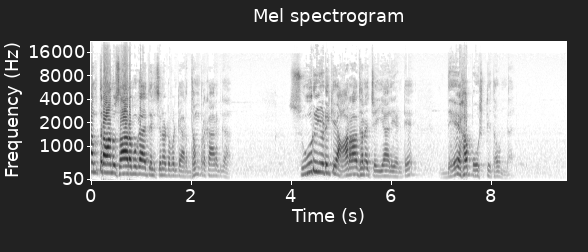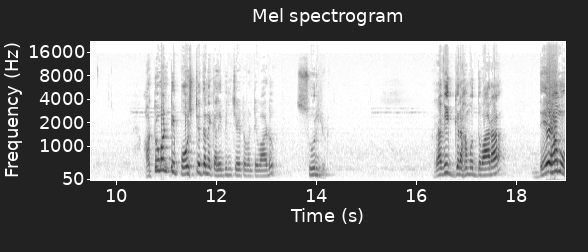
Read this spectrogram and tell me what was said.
మంత్రానుసారముగా తెలిసినటువంటి అర్థం ప్రకారంగా సూర్యుడికి ఆరాధన చెయ్యాలి అంటే దేహ పౌష్టిత ఉండాలి. అటువంటి పౌష్టితని కల్పించేటువంటి వాడు సూర్యుడు. రవిగ్రహము ద్వారా దేహము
